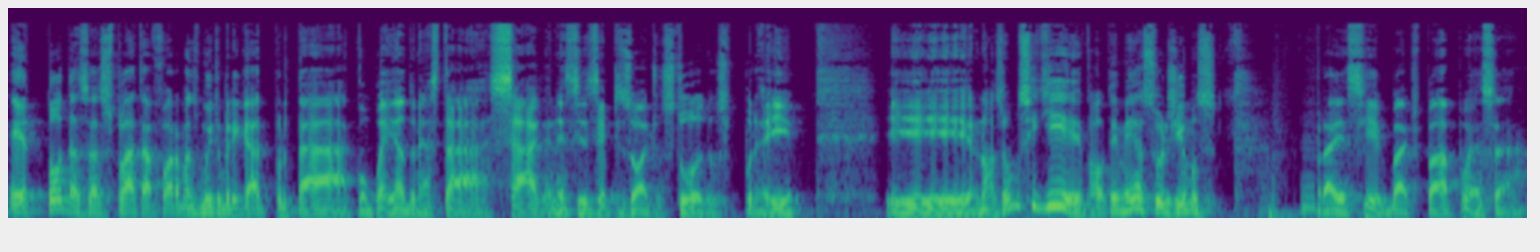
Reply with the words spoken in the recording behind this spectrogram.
e todas as plataformas. Muito obrigado por estar acompanhando nesta saga, nesses episódios todos por aí. E nós vamos seguir. Volta e meia surgimos para esse bate-papo, essa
